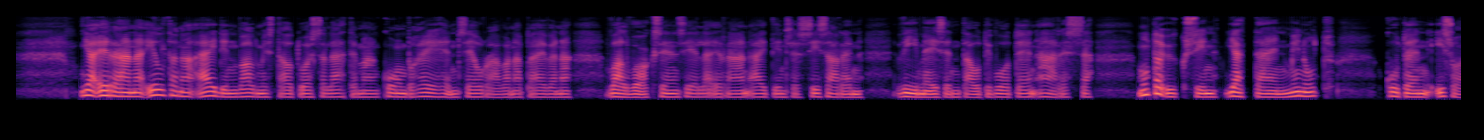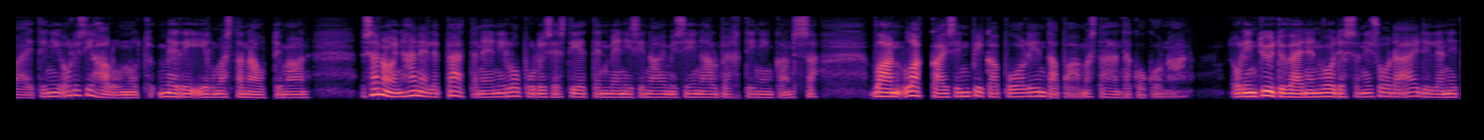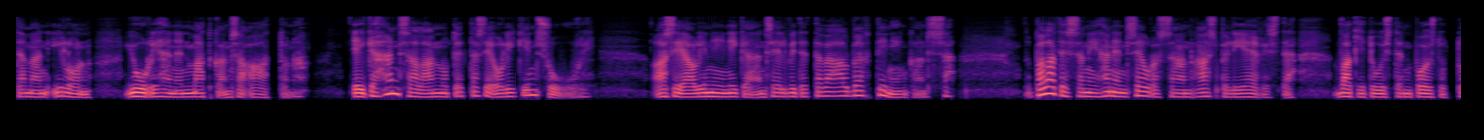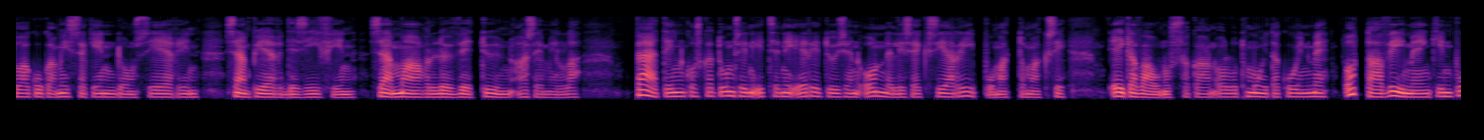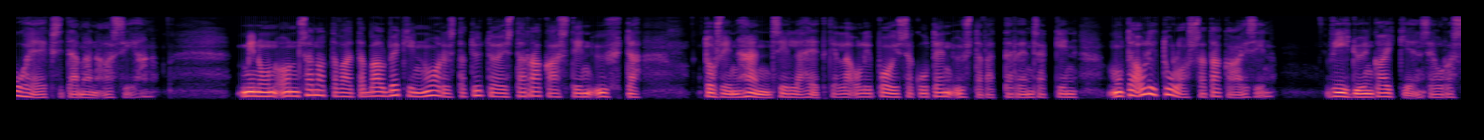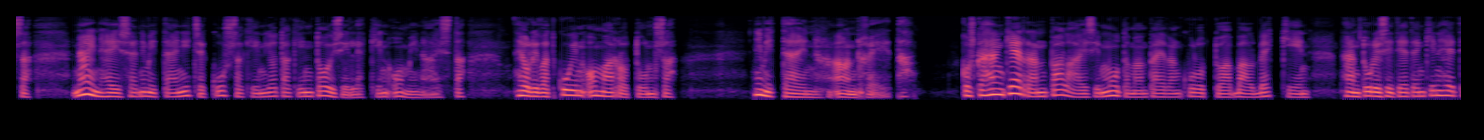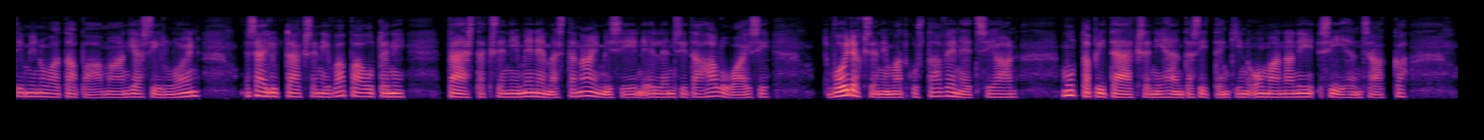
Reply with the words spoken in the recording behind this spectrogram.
Ja eräänä iltana äidin valmistautuessa lähtemään Combrehen seuraavana päivänä valvoakseen siellä erään äitinsä sisaren viimeisen tautivuoteen ääressä, mutta yksin jättäen minut kuten isoäitini olisi halunnut meri-ilmasta nauttimaan. Sanoin hänelle päättäneeni lopullisesti, etten menisi naimisiin Albertinin kanssa, vaan lakkaisin pikapuoliin tapaamasta häntä kokonaan. Olin tyytyväinen voidessani suoda äidilleni tämän ilon juuri hänen matkansa aattona. Eikä hän salannut, että se olikin suuri. Asia oli niin ikään selvitettävä Albertinin kanssa – Palatessani hänen seurassaan Raspelieristä, vakituisten poistuttua kuka missäkin Doncierin, Saint-Pierre-des-Ifin, Saint-Marc-le-Vetyn asemilla, päätin, koska tunsin itseni erityisen onnelliseksi ja riippumattomaksi, eikä vaunussakaan ollut muita kuin me, ottaa viimeinkin puheeksi tämän asian. Minun on sanottava, että Balbekin nuorista tytöistä rakastin yhtä, Tosin hän sillä hetkellä oli poissa kuten ystävättärensäkin, mutta oli tulossa takaisin. Viihdyin kaikkien seurassa. Näin heissä nimittäin itse kussakin jotakin toisillekin ominaista. He olivat kuin oma rotunsa, nimittäin Andreeta. Koska hän kerran palaisi muutaman päivän kuluttua Balbekkiin, hän tulisi tietenkin heti minua tapaamaan ja silloin, säilyttääkseni vapauteni, päästäkseni menemästä naimisiin, ellen sitä haluaisi, voidakseni matkustaa Venetsiaan, mutta pitääkseni häntä sittenkin omanani siihen saakka,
